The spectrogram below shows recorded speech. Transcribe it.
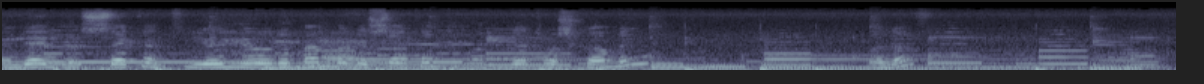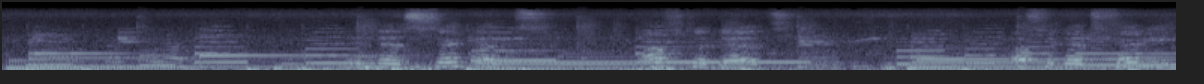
And then the second, you, you remember the second one that was coming? Enough? In the second, after that, after that very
